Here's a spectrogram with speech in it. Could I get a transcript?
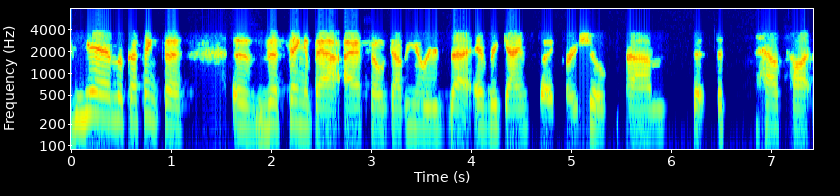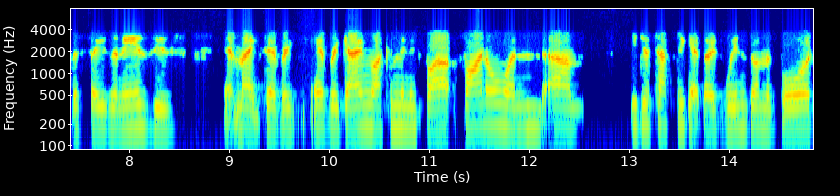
Yeah, look, I think the the thing about AFLW is that every game's so crucial. Um, the, the how tight the season is, is it makes every every game like a mini final, and um, you just have to get those wins on the board.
